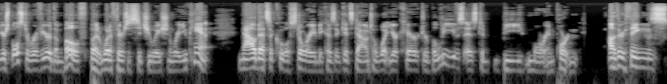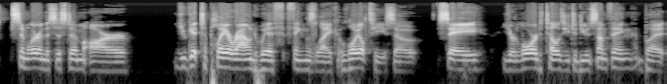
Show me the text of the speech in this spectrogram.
You're supposed to revere them both but what if there's a situation where you can't? Now that's a cool story because it gets down to what your character believes as to be more important. Other things similar in the system are you get to play around with things like loyalty. So, say your lord tells you to do something, but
